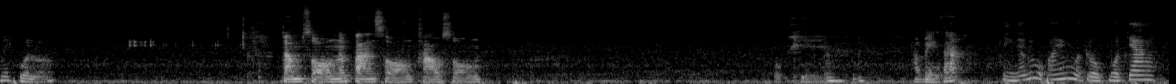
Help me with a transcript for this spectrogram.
ไม่ควรเหรอจำสองน้ำตาลสองขาวสองโอเคเอาเบ่งซะหนิงนะลูกเอาให้หมดลูกหมดยังห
